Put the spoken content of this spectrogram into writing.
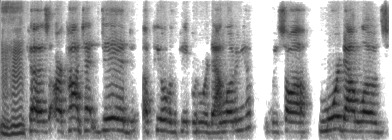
mm-hmm. because our content did appeal to the people who were downloading it. We saw more downloads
